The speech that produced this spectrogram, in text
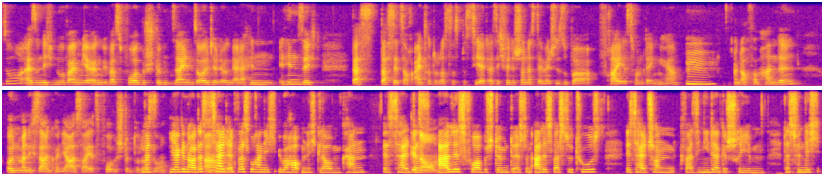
So. Also nicht nur, weil mir irgendwie was vorbestimmt sein sollte in irgendeiner Hin Hinsicht, dass das jetzt auch eintritt oder dass das passiert. Also ich finde schon, dass der Mensch super frei ist vom Denken her mhm. und auch vom Handeln. Und man nicht sagen kann, ja, es war jetzt vorbestimmt oder was, so. Ja, genau, das ähm, ist halt ähm. etwas, woran ich überhaupt nicht glauben kann. Ist halt, genau. dass alles vorbestimmt ist und alles, was du tust, ist halt schon quasi niedergeschrieben. Das finde ich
